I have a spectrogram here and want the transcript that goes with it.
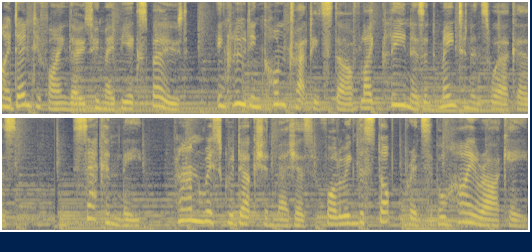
identifying those who may be exposed, including contracted staff like cleaners and maintenance workers. Secondly, plan risk reduction measures following the STOP principle hierarchy.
